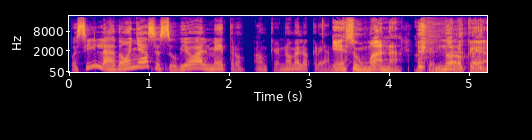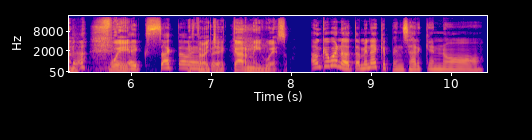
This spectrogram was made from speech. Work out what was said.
Pues sí, la doña se subió al metro, aunque no me lo crean. Es humana, aunque no lo crean. Fue... Exactamente. Estaba hecha de carne y hueso. Aunque bueno, también hay que pensar que no,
